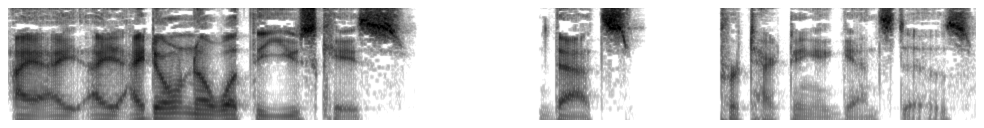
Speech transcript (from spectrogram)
I I I don't know what the use case that's protecting against is.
